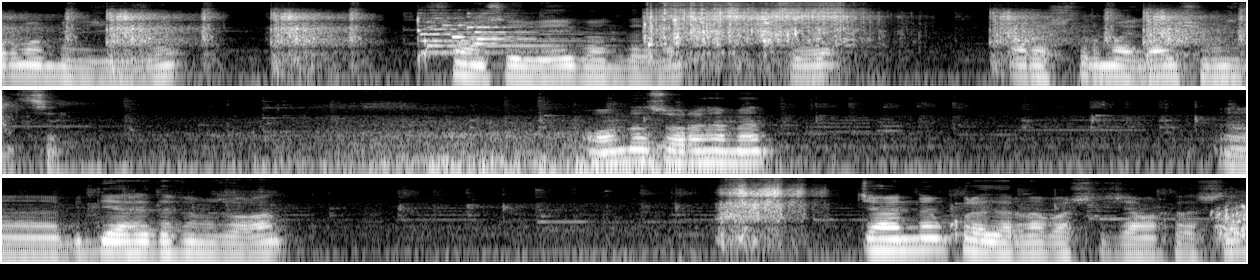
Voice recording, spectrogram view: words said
orman binicimizi son seviyeye gönderelim ve araştırmayla işimiz bitsin. Ondan sonra hemen eee, bir diğer hedefimiz olan cehennem kulelerine başlayacağım arkadaşlar.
